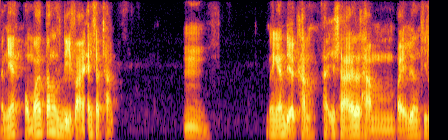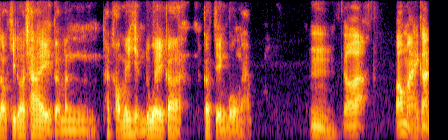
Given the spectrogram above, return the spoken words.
อันเนี้ย ผมว่าต้อง define ให้ชัดอืมๆไม่งั้นเดี๋ยวคำเอชาก็จะทำไปเรื่องที่เราคิดว่าใช่ แต่มันถ้าเขาไม่เห็นด้วยก็ก็เจ๊งโบงอะครับ อืม ก็เป้าหมายก่อน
